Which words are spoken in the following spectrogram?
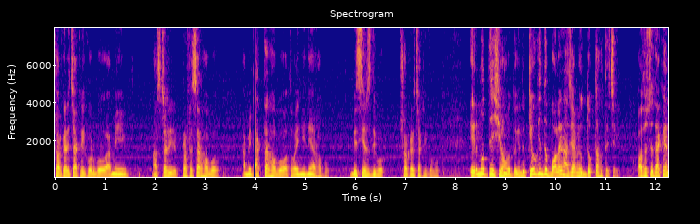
সরকারি চাকরি করব, আমি মাস্টারি প্রফেসর হব, আমি ডাক্তার হব অথবা ইঞ্জিনিয়ার হব বিসিএস দিব, সরকারি চাকরি করব। এর মধ্যেই সীমাবদ্ধ। কিন্তু কেউ কিন্তু বলে না যে আমি উদ্যোক্তা হতে চাই। অথচ দেখেন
